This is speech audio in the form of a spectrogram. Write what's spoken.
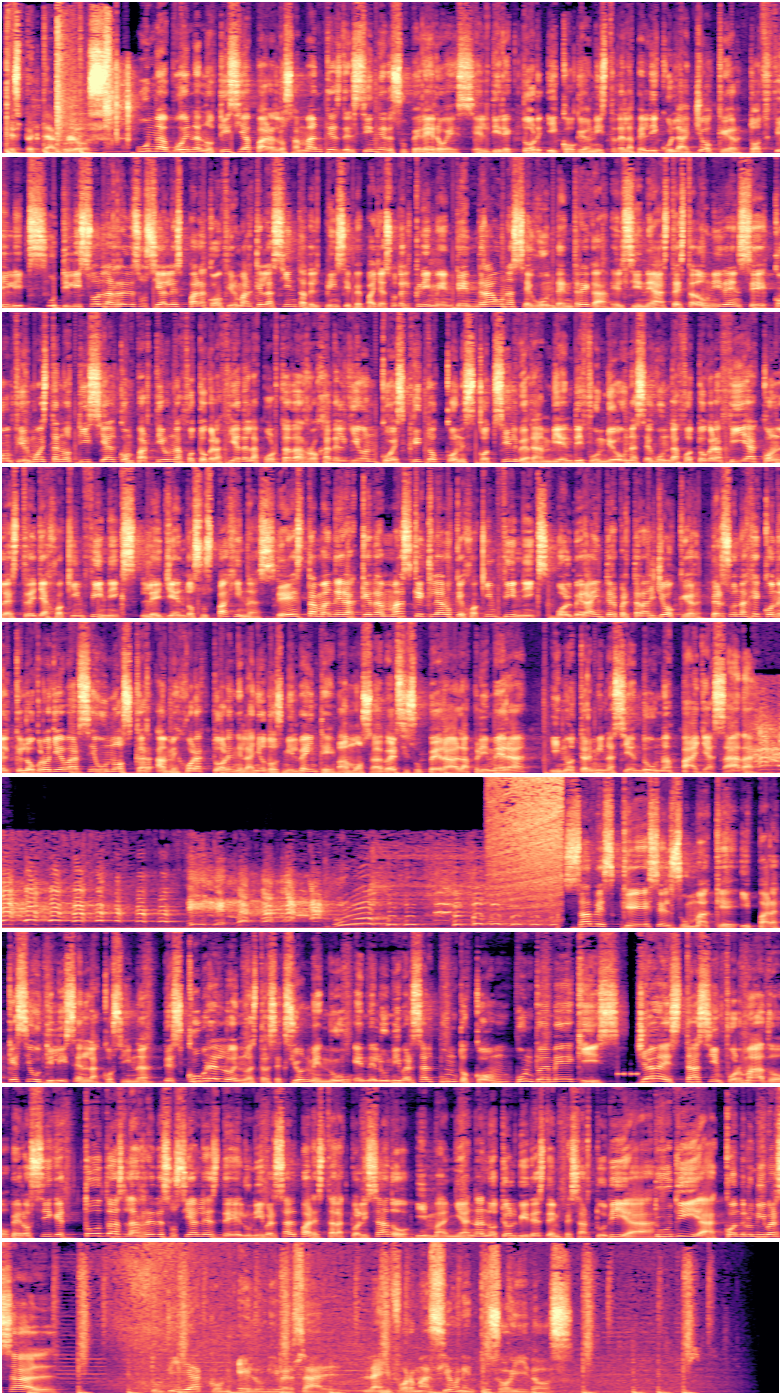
Espectáculos. Una buena noticia para los amantes del cine de superhéroes. El director y co-guionista de la película Joker, Todd Phillips, utilizó las redes sociales para confirmar que la cinta del príncipe payaso del crimen tendrá una segunda entrega. El cineasta estadounidense confirmó esta noticia al compartir una fotografía de la portada roja del guion coescrito con Scott Silver. También difundió una segunda fotografía con la estrella Joaquín Phoenix leyendo sus páginas. De esta manera queda más que claro que Joaquín Phoenix volverá a interpretar al Joker, personaje con el que logró llevarse un Oscar a Mejor Actor en el año 2020. Vamos a ver si supera a la primera y no termina siendo una payasada. ¿Sabes qué es el sumaque y para qué se utiliza en la cocina? Descúbrelo en nuestra sección menú en eluniversal.com.mx. Ya estás informado, pero sigue todas las redes sociales de El Universal para estar actualizado. Y mañana no te olvides de empezar tu día. Tu día con El Universal. Tu día con El Universal. La información en tus oídos.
